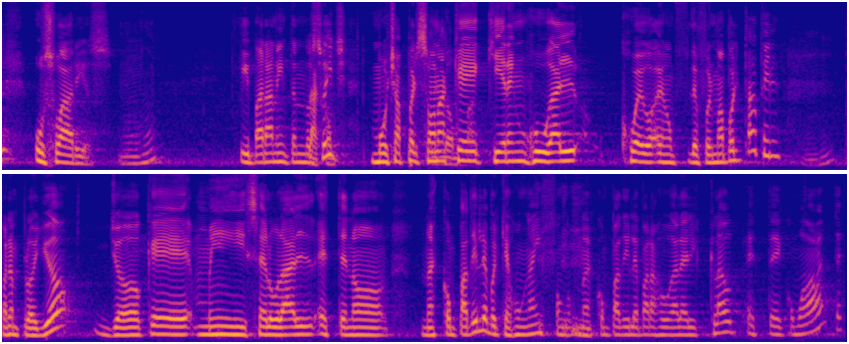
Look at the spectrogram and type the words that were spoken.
vender. usuarios. Y para Nintendo La Switch, muchas personas que quieren jugar juegos en- de forma portátil. Por ejemplo, yo, yo que mi celular este no, no es compatible porque es un iPhone, no es compatible para jugar el cloud este, cómodamente,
